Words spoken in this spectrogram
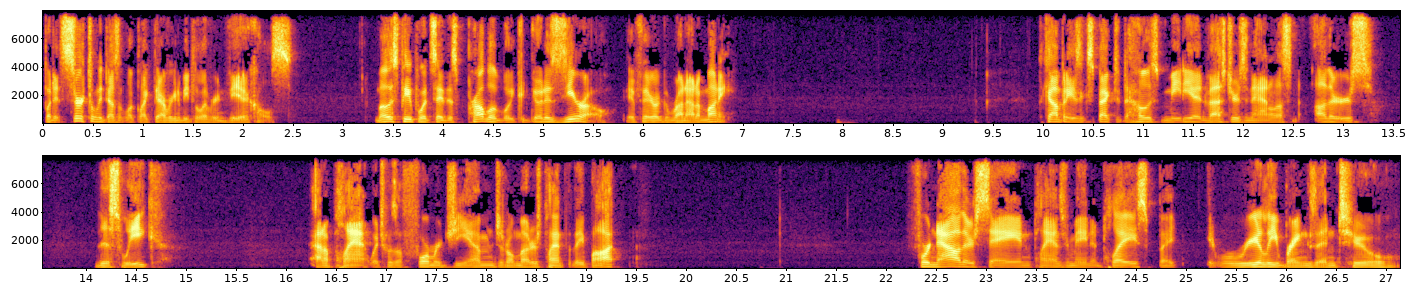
But it certainly doesn't look like they're ever going to be delivering vehicles most people would say this probably could go to zero if they were to run out of money. The company is expected to host media, investors, and analysts and others this week at a plant which was a former GM General Motors plant that they bought. For now, they're saying plans remain in place, but it really brings into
